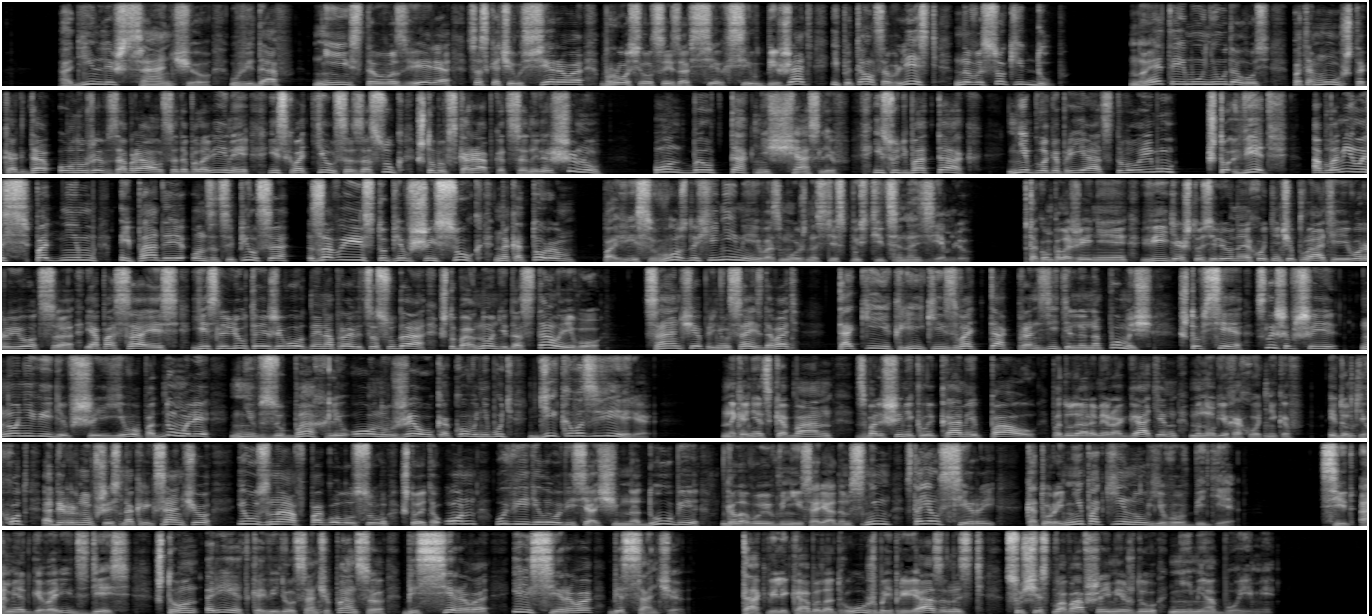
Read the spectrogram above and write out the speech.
Один лишь Санчо, увидав неистового зверя, соскочил с серого, бросился изо всех сил бежать и пытался влезть на высокий дуб. Но это ему не удалось, потому что, когда он уже взобрался до половины и схватился за сук, чтобы вскарабкаться на вершину, он был так несчастлив, и судьба так не благоприятствовала ему, что ветвь обломилась под ним, и, падая, он зацепился за выступивший сук, на котором повис в воздухе, не имея возможности спуститься на землю. В таком положении, видя, что зеленое охотничье платье его рвется, и опасаясь, если лютое животное направится сюда, чтобы оно не достало его, Санчо принялся издавать такие крики и звать так пронзительно на помощь, что все слышавшие, но не видевшие его подумали, не в зубах ли он уже у какого-нибудь дикого зверя. Наконец кабан с большими клыками пал под ударами рогатин многих охотников. И Дон Кихот, обернувшись на крик Санчо и узнав по голосу, что это он, увидел его висящим на дубе, головой вниз, а рядом с ним стоял Серый, который не покинул его в беде. Сид Амед говорит здесь, что он редко видел Санчо Пансо без Серого или Серого без Санчо. Так велика была дружба и привязанность, существовавшая между ними обоими.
